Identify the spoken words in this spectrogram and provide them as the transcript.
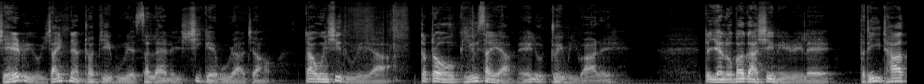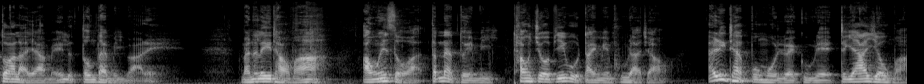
ရဲတွေကိုရိုက်နှက်ထွက်ပြေးမှုတဲ့ဇလန်းတွေရှိခဲ့မှုတာကြောင့်တာဝန်ရှိသူတွေကတော်တော်ဂရုစိုက်ရမယ်လို့တွေးမိပါတယ်။တရန်လိုဘက်ကရှိနေတွေလည်းတတိထားသွားလာရမယ်လို့သုံးသပ်မိပါတယ်။မန္တလေးထောင်မှာအောင်ဝင်းစောကတနက်သွင်းပြီးထောင်ကျော်ပြေးဖို့တိုင်ပင်ဖူးတာကြောင့်အဲ့ဒီထက်ပုံမလွယ်ကူတဲ့တရားရုံးမှာ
